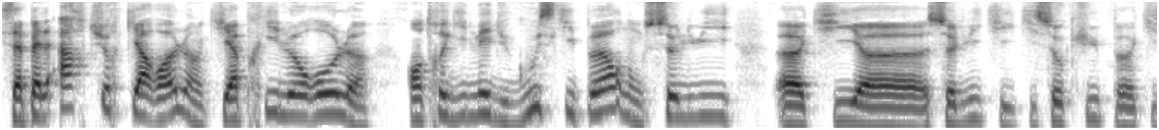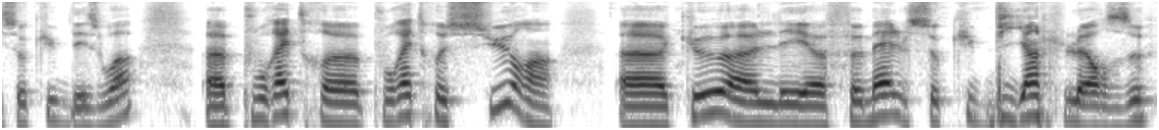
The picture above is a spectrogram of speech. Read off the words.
qui s'appelle Arthur Carroll qui a pris le rôle entre guillemets du goosekeeper, donc celui euh, qui euh, celui qui, qui s'occupe qui s'occupe des oies euh, pour être pour être sûr que les femelles s'occupent bien de leurs œufs.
